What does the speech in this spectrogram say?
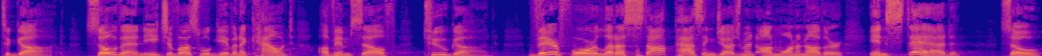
to God. So then, each of us will give an account of himself to God. Therefore, let us stop passing judgment on one another. Instead, so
